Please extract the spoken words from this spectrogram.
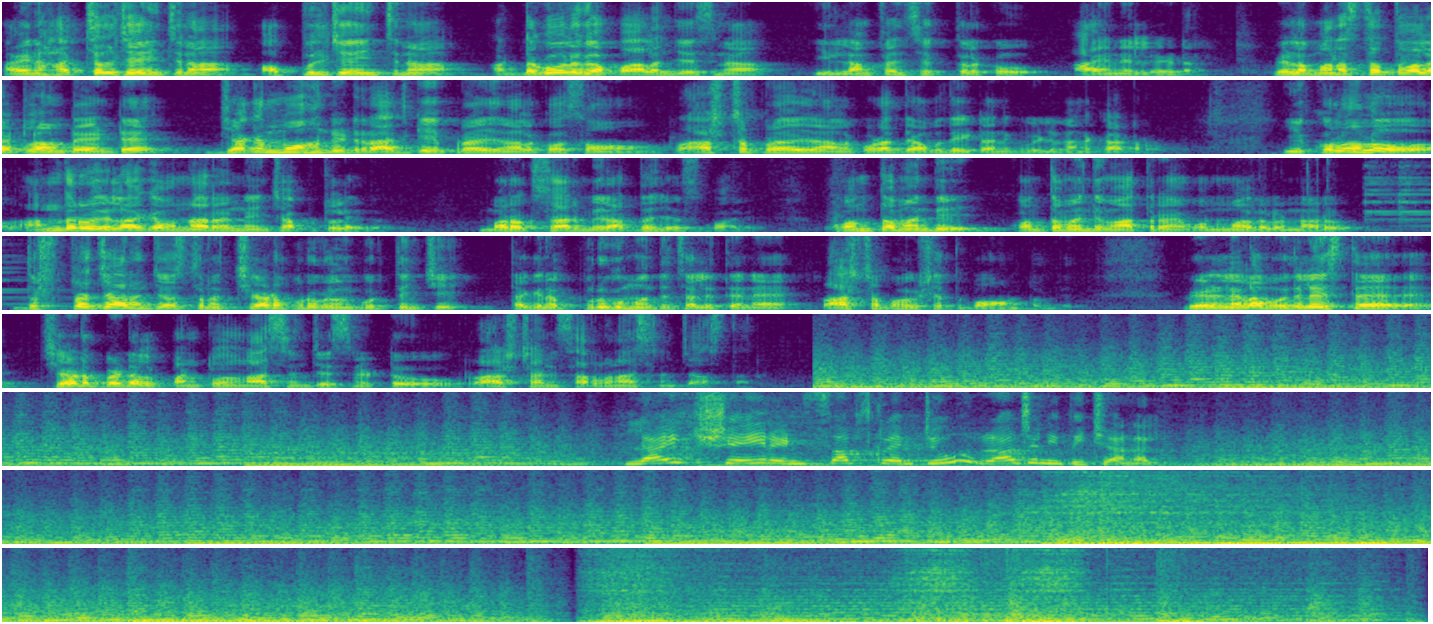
ఆయన హత్యలు చేయించినా అప్పులు చేయించినా అడ్డగోలుగా పాలన చేసిన ఈ లంపెన్ శక్తులకు ఆయనే లీడర్. వీళ్ళ మనస్తత్వాలు ఎట్లా ఉంటాయంటే జగన్మోహన్ రెడ్డి రాజకీయ ప్రయోజనాల కోసం రాష్ట్ర ప్రయోజనాలను కూడా దెబ్బతీయడానికి వీళ్ళు వెనకాడరు. ఈ కులంలో అందరూ ఇలాగే ఉన్నారని నేను చెప్పట్లేదు. మరొకసారి మీరు అర్థం చేసుకోవాలి. కొంతమంది కొంతమంది మాత్రమే ఉన్మాదులు ఉన్నారు దుష్ప్రచారం చేస్తున్న చీడ పురుగులను గుర్తించి తగిన పురుగు మందు చల్లితేనే రాష్ట్ర భవిష్యత్తు బాగుంటుంది. వీళ్ళని ఇలా వదిలేస్తే చీడపీడల పంటలను నాశనం చేసినట్టు రాష్ట్రాన్ని సర్వనాశనం చేస్తారు. Like share and subscribe to Rajaneeti channel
